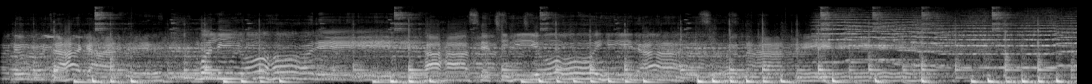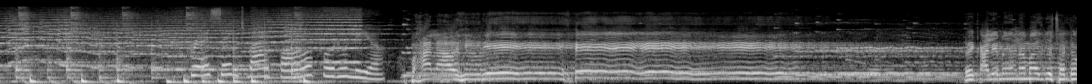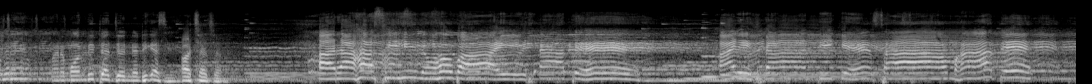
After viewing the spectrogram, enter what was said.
জাগাতে বলি ও রে হাসেছি ও হীরা সোনাতে Purulia. ভালা হিরে। এই কালী মেয়ের নাম আজকে ছোট করে মানে মন্দিরটার জন্য ঠিক আছে? আচ্ছা আচ্ছা। আর হাসিল বাইরাতে আরে খাতিকে সামাতে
